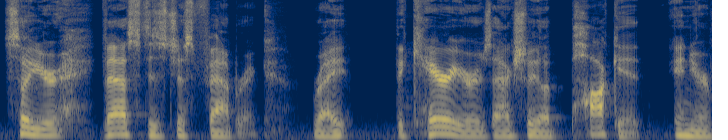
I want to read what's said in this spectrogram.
So your vest is just fabric, right? The carrier is actually a pocket in your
